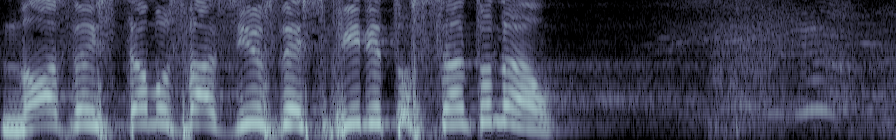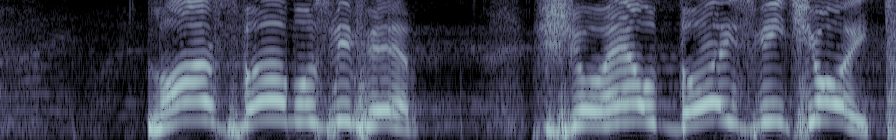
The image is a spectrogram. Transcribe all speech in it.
nós não estamos vazios do Espírito Santo, não. Nós vamos viver, Joel 2,28.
